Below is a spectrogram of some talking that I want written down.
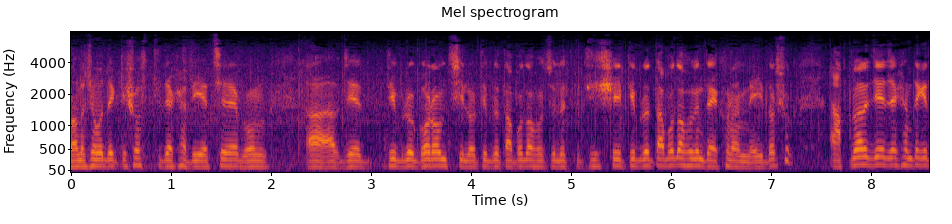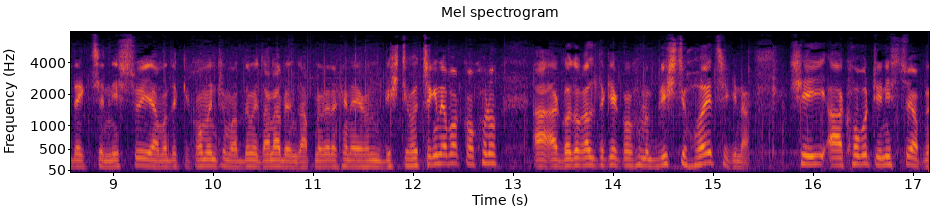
মানুষের মধ্যে একটি স্বস্তি দেখা দিয়েছে এবং যে তীব্র গরম ছিল, তীব্র তাপদাহ ছিল সেই তীব্র তাপদাহ কিন্তু এখন আর নেই। দর্শক, আপনারা যে যেখান থেকে দেখছেন, নিশ্চয়ই আমাদেরকে কমেন্টের মাধ্যমে জানাবেন যে আপনাদের এখানে এখন বৃষ্টি হচ্ছে কিনা বা কখনো গতকাল থেকে কখনো বৃষ্টি হয়েছে কিনা, সেই খবরটি নিশ্চয়ই আপনি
